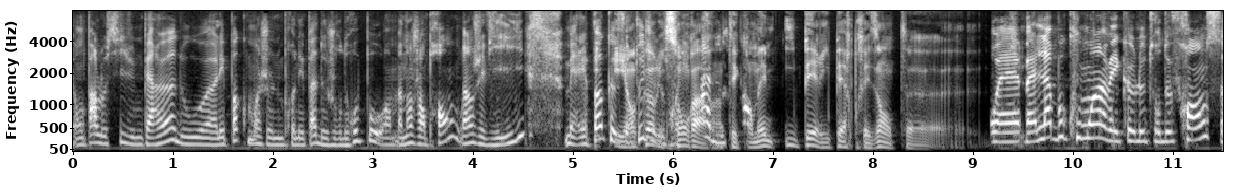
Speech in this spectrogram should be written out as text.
on parle aussi d'une période où, à l'époque, moi, je ne prenais pas de jours de repos. Hein. Maintenant, j'en prends. Hein, j'ai vieilli, mais à l'époque, et encore, ils sont rares. Hein. tu es quand même hyper, hyper présente. Euh, Ouais, bah là beaucoup moins avec euh, le Tour de France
